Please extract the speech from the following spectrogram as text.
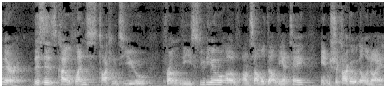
there. This is Kyle Flens talking to you from the studio of Ensemble Dal Niente in Chicago, Illinois.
